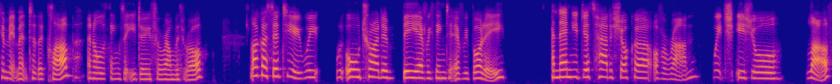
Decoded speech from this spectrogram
commitment to the club and all the things that you do for Run with Rob. Like I said to you, we, we all try to be everything to everybody. And then you just had a shocker of a run, which is your love.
